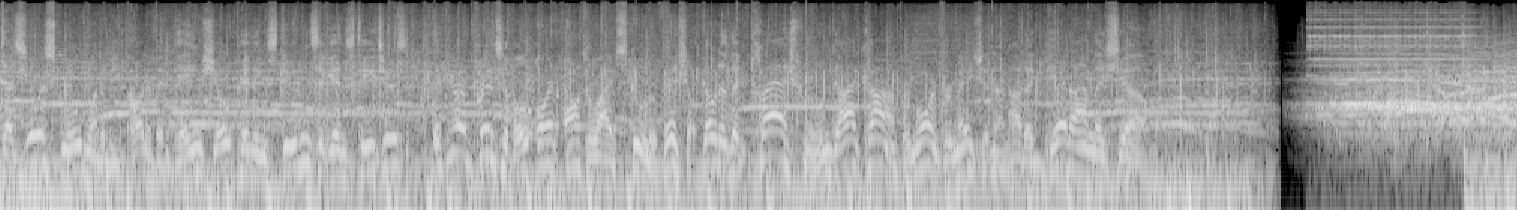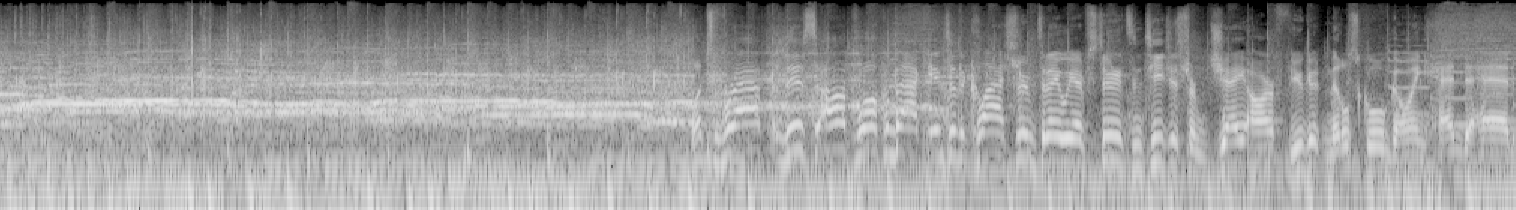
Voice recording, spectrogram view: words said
Does your school want to be part of a game show pitting students against teachers? If you're a principal or an authorized school official, go to theclassroom.com for more information on how to get on the show. Let's wrap this up. Welcome back into the classroom. Today we have students and teachers from J.R. Fugett Middle School going head to head.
